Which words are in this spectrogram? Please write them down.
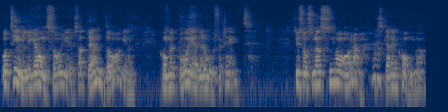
och timliga omsorger så att den dagen kommer på eder oförtänkt. Ty så som en snara ska den komma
